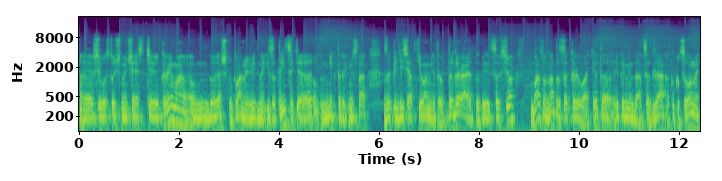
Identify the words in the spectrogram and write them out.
э, всю восточную часть э, Крыма. М, Говорят, что пламя видно и за 30, а в некоторых местах за 50 километров. Догорает, как говорится, все. Базу надо закрывать. Это рекомендация для оккупационной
